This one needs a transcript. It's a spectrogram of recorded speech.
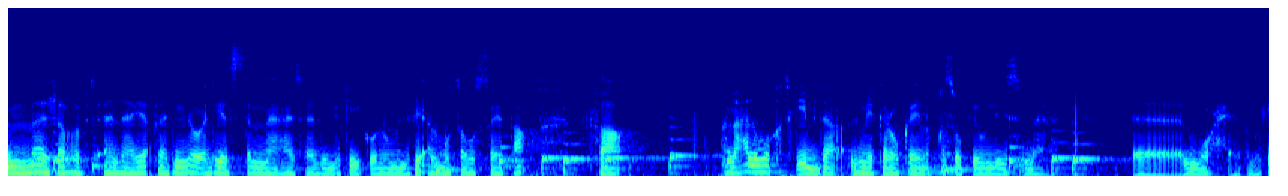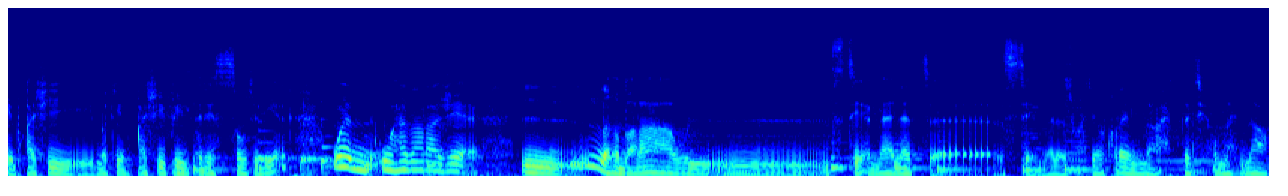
ما جربت أنايا هذا النوع ديال السماعات هادو اللي كيكونوا من الفئة المتوسطة ف مع الوقت كيبدا الميكرو كينقص وكيولي يسمع آه، المحيط. ما كيبقاش ما كيبقاش يفلتري الصوت ديالك. وهذا راجع للغبرة والاستعمالات آه، استعمالات وحدين أخرين. لا حطيتيهم هنا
